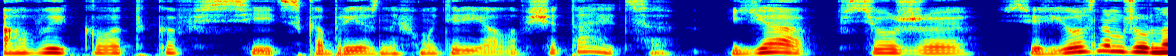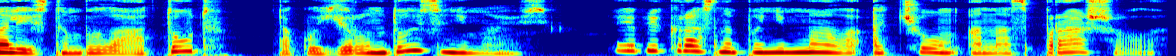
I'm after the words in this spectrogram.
А выкладка в сеть скобрезных материалов считается? Я все же серьезным журналистом была, а тут такой ерундой занимаюсь. Я прекрасно понимала, о чем она спрашивала,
